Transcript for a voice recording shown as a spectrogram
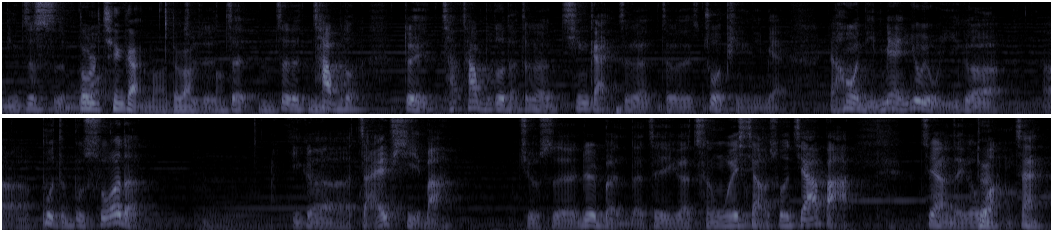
明之死魔都是轻改嘛，对吧？嗯就是这这个差不多，对差差不多的这个轻改这个这个作品里面，然后里面又有一个呃不得不说的一个载体吧，就是日本的这个成为小说家吧这样的一个网站，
